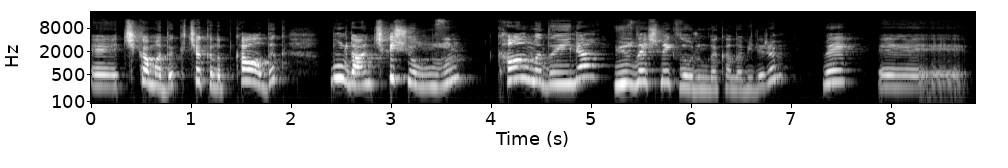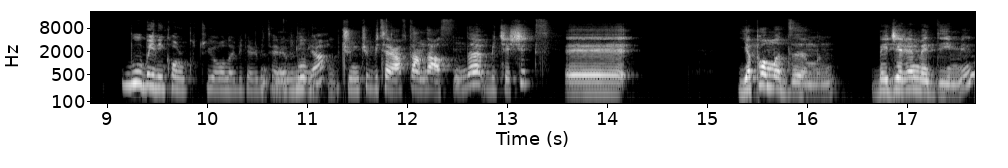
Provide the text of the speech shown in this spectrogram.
e, çıkamadık, çakılıp kaldık. Buradan çıkış yolumuzun kalmadığıyla yüzleşmek zorunda kalabilirim ve e, bu beni korkutuyor olabilir bir tarafıyla. Bu, çünkü bir taraftan da aslında bir çeşit e, yapamadığımın, beceremediğimin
